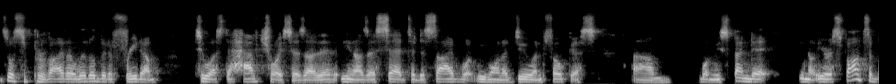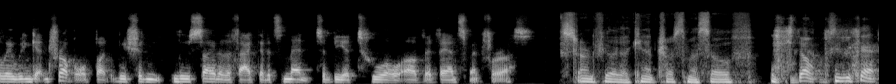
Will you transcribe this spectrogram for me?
It's supposed to provide a little bit of freedom to us to have choices. You know, as I said, to decide what we want to do and focus. Um, when we spend it, you know irresponsibly we can get in trouble but we shouldn't lose sight of the fact that it's meant to be a tool of advancement for us. Starting to feel like i can't trust myself. No you can't.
